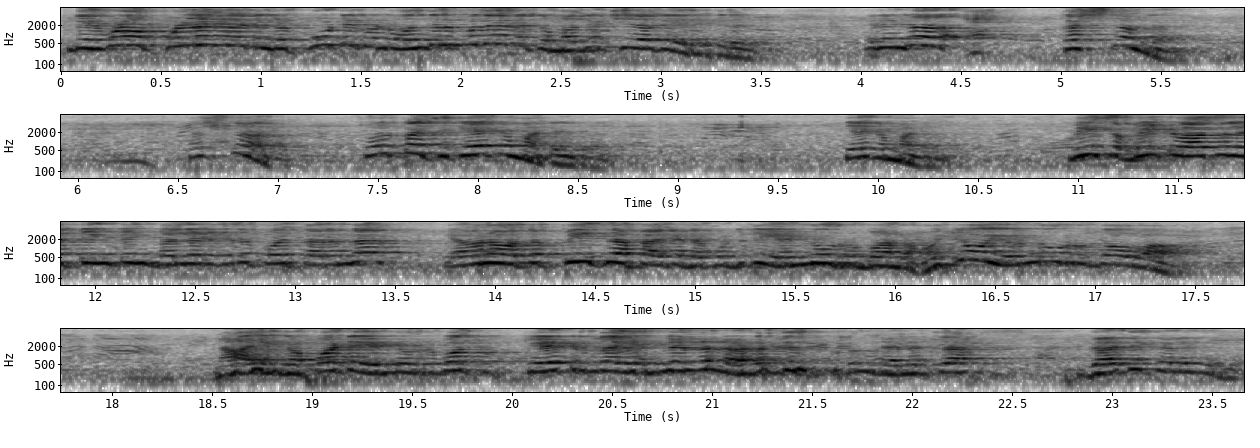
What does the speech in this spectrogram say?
இந்த இவ்வளோ பிள்ளைகளை நீங்கள் கூட்டிக் கொண்டு வந்திருப்பதே எனக்கு மகிழ்ச்சியாக இருக்கிறது. ஏனென்றால் கஷ்டங்க. கஷ்டம். அது. சொல் பேச்சு கேட்க மாட்டேன்றாங்க. கேட்க மாட்டேன். வீச வீட்டு வாசலில் டிங் டிங் பெல் அடிக்கிறது போய் திறந்தா எவனோ ஒருத்தர் பீட்சா பேக்கெட்டை கொடுத்துட்டு எண்ணூறுரூபான் ஐயோ எண்ணூறு ரூபாவா? நான் எங்கள் அப்பாட்ட எண்ணூறுரூபா கேட்டிருந்தா என்னென்ன நடக்குதுன்னு நினச்சா கதி கலங்குது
